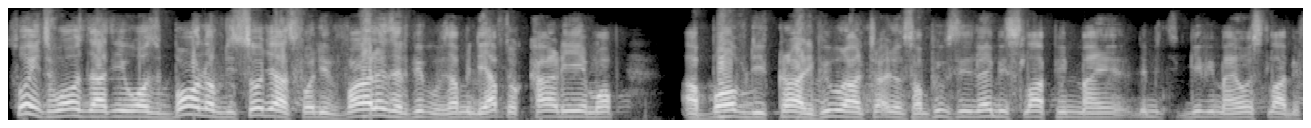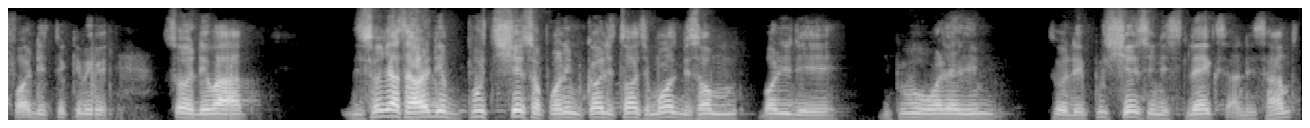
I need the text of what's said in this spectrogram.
so it was that he was born of the soldiers for the violence of the people. I mean, they have to carry him up above the crowd. The people are trying, some people say, let me slap him, my, let me give him my own slap before they took him away. So they were, the soldiers already put chains upon him because they thought it must be somebody, they, the people wanted him. So they put chains in his legs and his arms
